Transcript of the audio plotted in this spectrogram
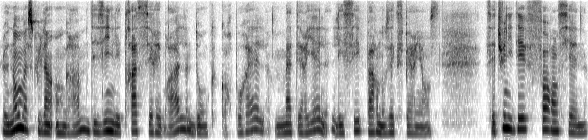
Le nom masculin engramme désigne les traces cérébrales, donc corporelles, matérielles, laissées par nos expériences. C'est une idée fort ancienne.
